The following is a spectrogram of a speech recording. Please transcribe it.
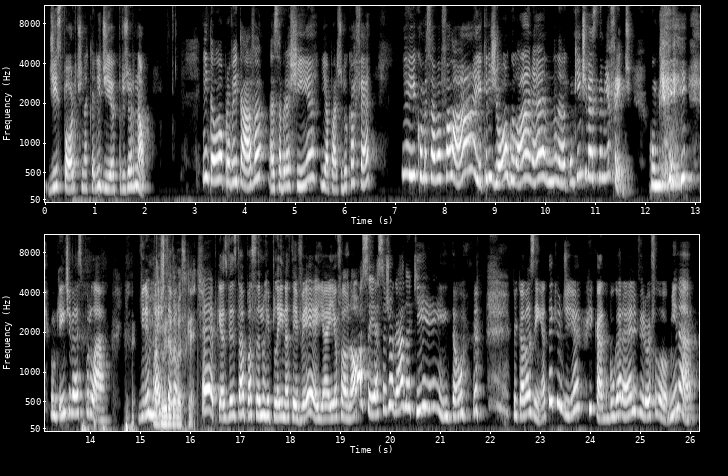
de esporte naquele dia para o jornal. Então eu aproveitava essa brechinha e a parte do café e aí começava a falar, ah, e aquele jogo lá, né, com quem tivesse na minha frente com quem, com quem tivesse por lá. Vira e mexe. tava... do basquete. É, porque às vezes tava passando replay na TV e aí eu falava, nossa, e essa jogada aqui, hein? Então, ficava assim. Até que um dia, Ricardo Bugarelli virou e falou, Mina,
